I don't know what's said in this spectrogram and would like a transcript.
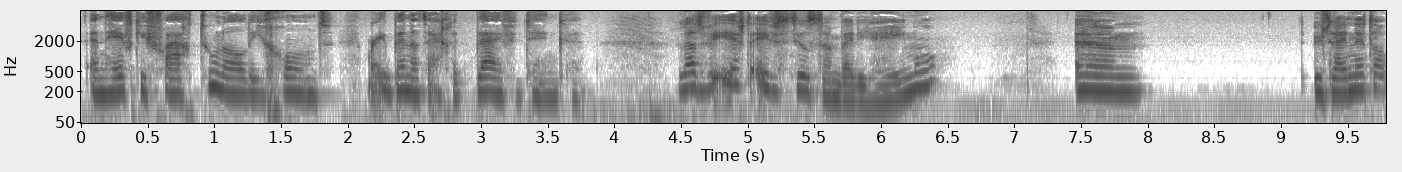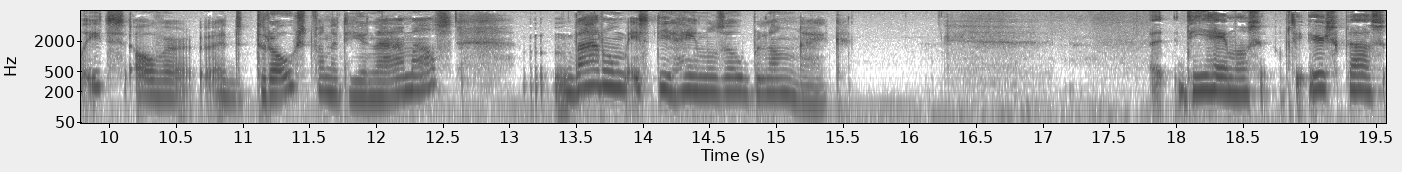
En heeft die vraag toen al die grond. Maar ik ben dat eigenlijk blijven denken. Laten we eerst even stilstaan bij die hemel. Um, u zei net al iets over eh, de troost van het hiernamaals. Waarom is die hemel zo belangrijk? Eh, die hemel is op de eerste plaats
